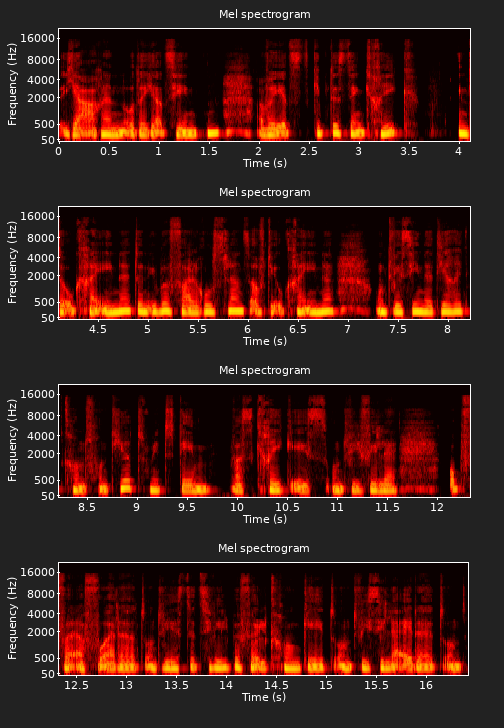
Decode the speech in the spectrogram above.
Jahren oder Jahrzehnten. Aber jetzt gibt es den Krieg in der Ukraine, den Überfall Russlands auf die Ukraine. Und wir sind ja direkt konfrontiert mit dem, was Krieg ist und wie viele Opfer erfordert und wie es der Zivilbevölkerung geht und wie sie leidet und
